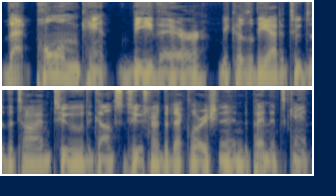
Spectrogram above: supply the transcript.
that poem can't be there because of the attitudes of the time to the Constitution or the Declaration of Independence can't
